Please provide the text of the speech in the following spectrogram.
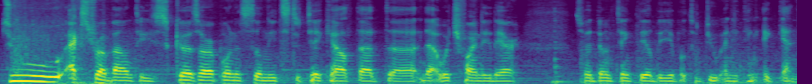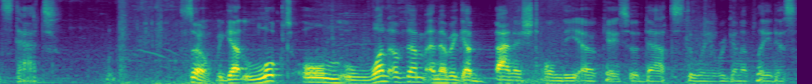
two extra bounties because our opponent still needs to take out that, uh, that Witchfinder there. So I don't think they'll be able to do anything against that. So, we got locked on one of them and then we got banished on the... Okay, so that's the way we're gonna play this.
